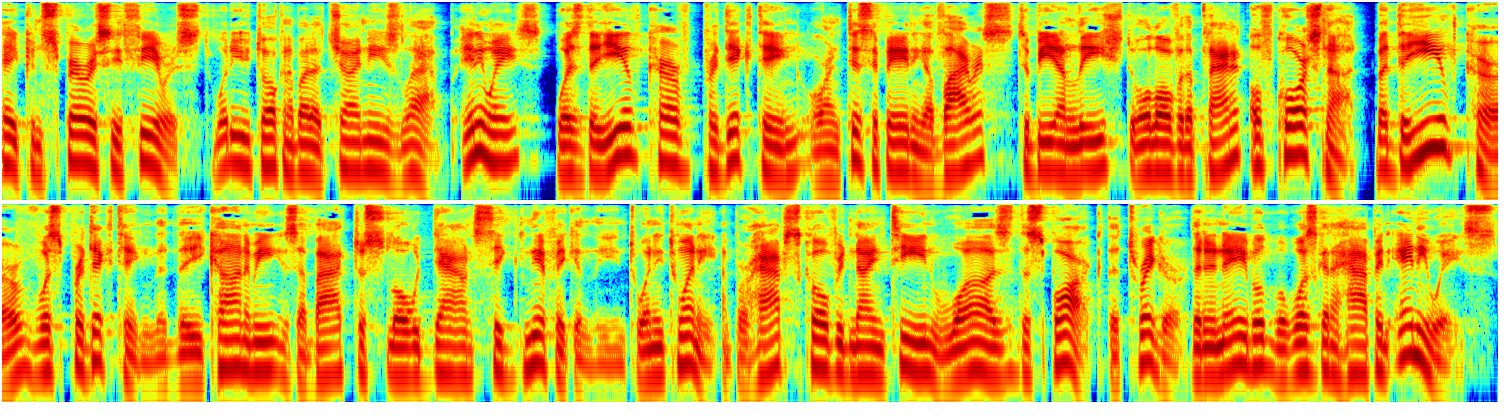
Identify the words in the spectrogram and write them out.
Hey, conspiracy theorist, what are you talking about a Chinese lab? Anyways, was the yield curve predicting or anticipating a virus to be unleashed all over the planet? Of course not. But the yield curve was predicting that the economy is about to slow down significantly in 2020. And perhaps COVID 19 was the spark, the trigger that enabled what was going to happen anyways.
